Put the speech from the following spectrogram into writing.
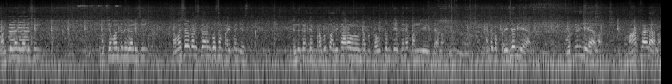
మంత్రులను కలిసి ముఖ్యమంత్రిని కలిసి సమస్యల పరిష్కారం కోసం ప్రయత్నం చేస్తారు ఎందుకంటే ప్రభుత్వ అధికారంలో ఉన్నప్పుడు ప్రభుత్వం చేతనే పనులు చేయించాలి? అంటే ఒక ప్రెషర్ చేయాలి ఒత్తిడి చేయాలా మాట్లాడాలా.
